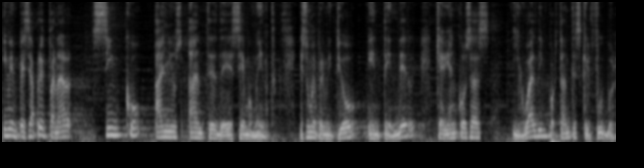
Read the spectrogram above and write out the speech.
y me empecé a preparar cinco años antes de ese momento. Eso me permitió entender que habían cosas igual de importantes que el fútbol,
